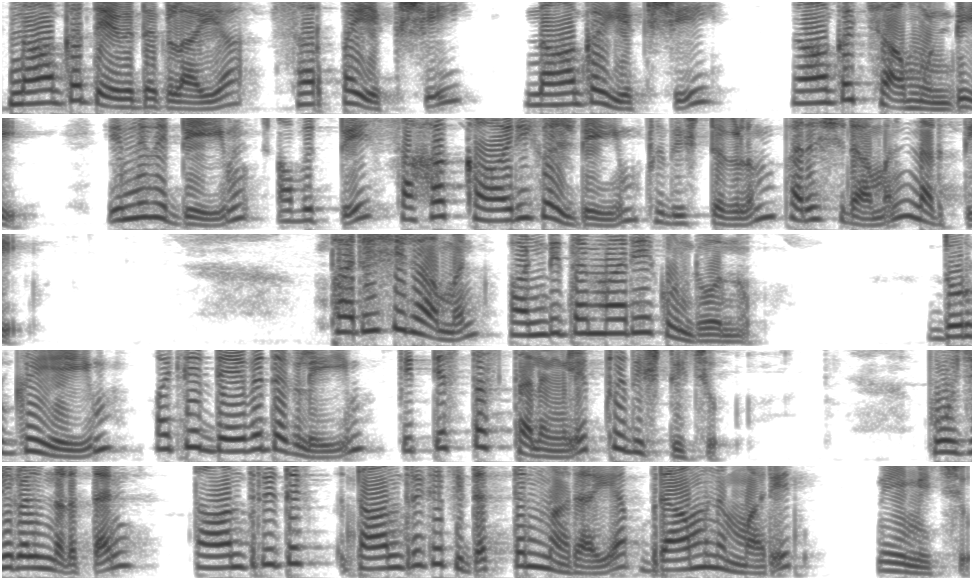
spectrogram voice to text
നാഗദേവതകളായ സർപ്പയക്ഷി നാഗയക്ഷി നാഗചാമുണ്ടി എന്നിവരുടെയും അവരുടെ സഹകാരികളുടെയും പ്രതിഷ്ഠകളും പരശുരാമൻ നടത്തി. പരശുരാമൻ പണ്ഡിതന്മാരെ കൊണ്ടുവന്നു. ദുർഗയെയും മറ്റു ദേവതകളെയും വ്യത്യസ്ത സ്ഥലങ്ങളിൽ പ്രതിഷ്ഠിച്ചു. പൂജകൾ നടത്താൻ താന്ത്രിക താന്ത്രിക വിദഗ്ധന്മാരായ ബ്രാഹ്മണന്മാരെ നിയമിച്ചു.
